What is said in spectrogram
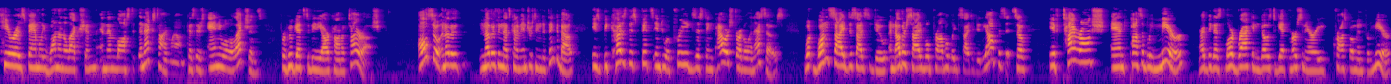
Kiera's family won an election and then lost it the next time round because there's annual elections for who gets to be the Archon of Tyrosh. Also, another another thing that's kind of interesting to think about is because this fits into a pre-existing power struggle in Essos, what one side decides to do, another side will probably decide to do the opposite. So if Tyrosh and possibly Myr, right, because Lord Bracken goes to get mercenary crossbowmen from Myr,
